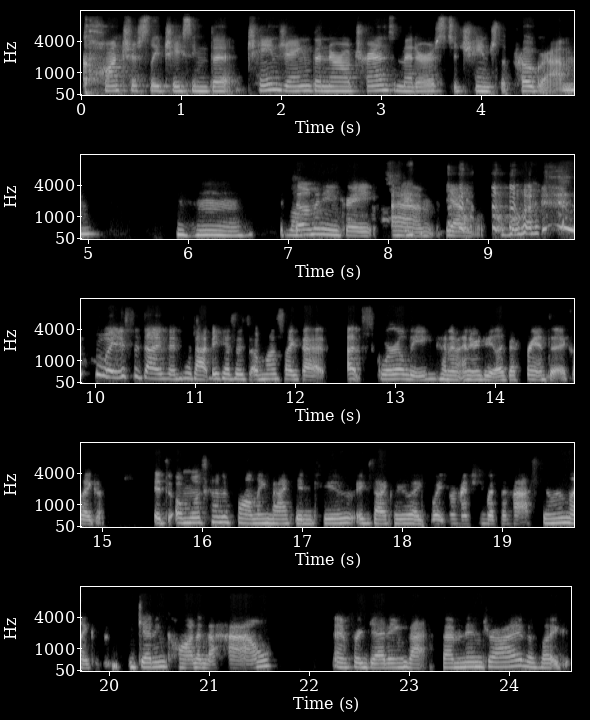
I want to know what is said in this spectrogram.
consciously chasing the changing the neurotransmitters to change the program. Mm-hmm. So many great, um, yeah, ways to dive into that because it's almost like that, that squirrely kind of energy, like the frantic, like it's almost kind of falling back into exactly like what you were mentioning with the masculine, like getting caught in the how and forgetting that feminine drive of like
